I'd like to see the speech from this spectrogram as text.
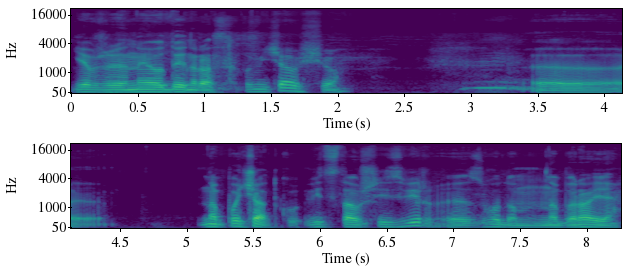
Я вже не один раз помічав, що е, на початку відставший звір е, згодом набирає,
